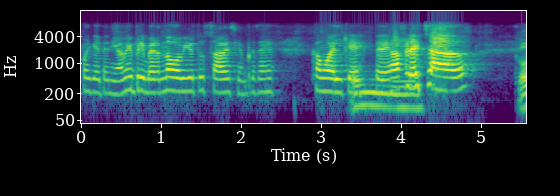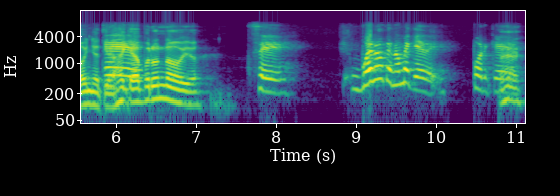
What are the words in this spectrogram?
porque tenía mi primer novio, tú sabes, siempre es como el que te deja Coño. flechado. Coño, te ibas a Eh. quedar por un novio. Sí. Bueno que no me quedé, porque Ajá.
